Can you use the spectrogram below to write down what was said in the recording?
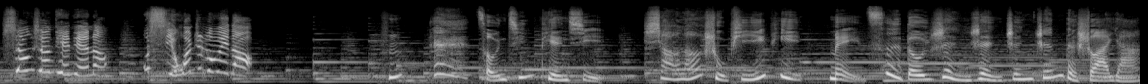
香香甜甜的，我喜欢这个味道。”哼，从今天起。小老鼠皮皮每次都认认真真的刷牙，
